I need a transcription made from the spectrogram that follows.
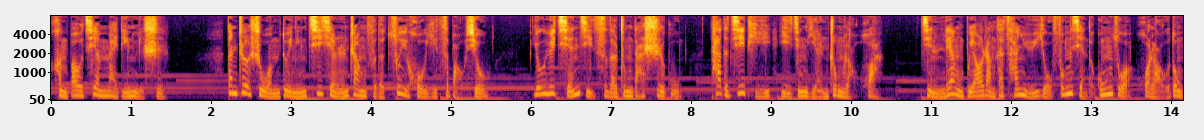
很抱歉，麦迪女士，但这是我们对您机器人丈夫的最后一次保修。由于前几次的重大事故，他的机体已经严重老化，尽量不要让他参与有风险的工作或劳动。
